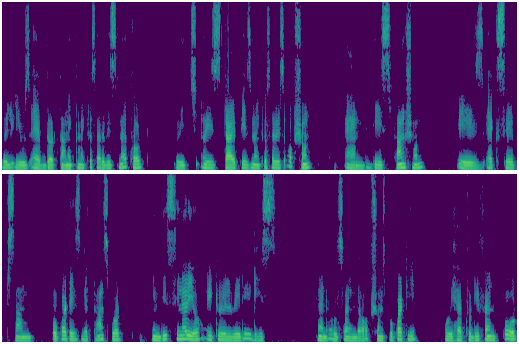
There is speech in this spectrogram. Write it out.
We'll use app.connect microservice method which is type is microservice option and this function is accept some properties like transport in this scenario it will be redis and also in the options property we have to define port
